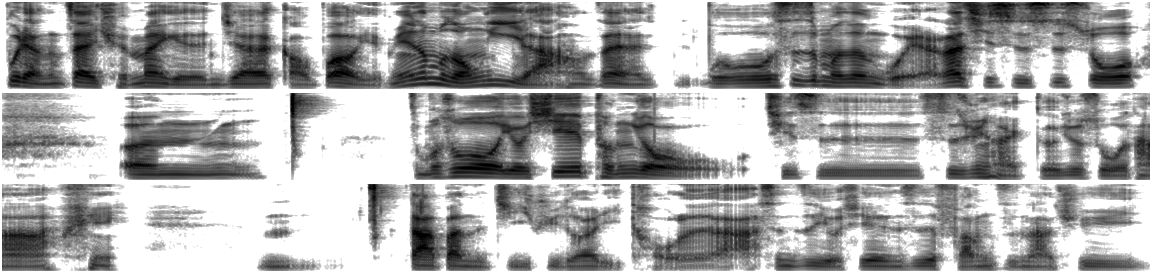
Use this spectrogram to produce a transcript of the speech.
不良债权卖给人家，搞不好也没那么容易啦。哈，再来，我我是这么认为啊。那其实是说，嗯，怎么说？有些朋友其实思俊海哥就说他，嘿，嗯，大半的积蓄都在里头了啊，甚至有些人是房子拿去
